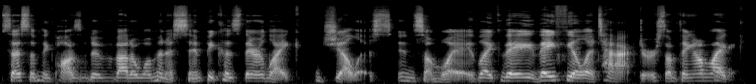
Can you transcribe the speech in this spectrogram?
says something positive about a woman a simp because they're like jealous in some way. Like they they feel attacked or something. I'm like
